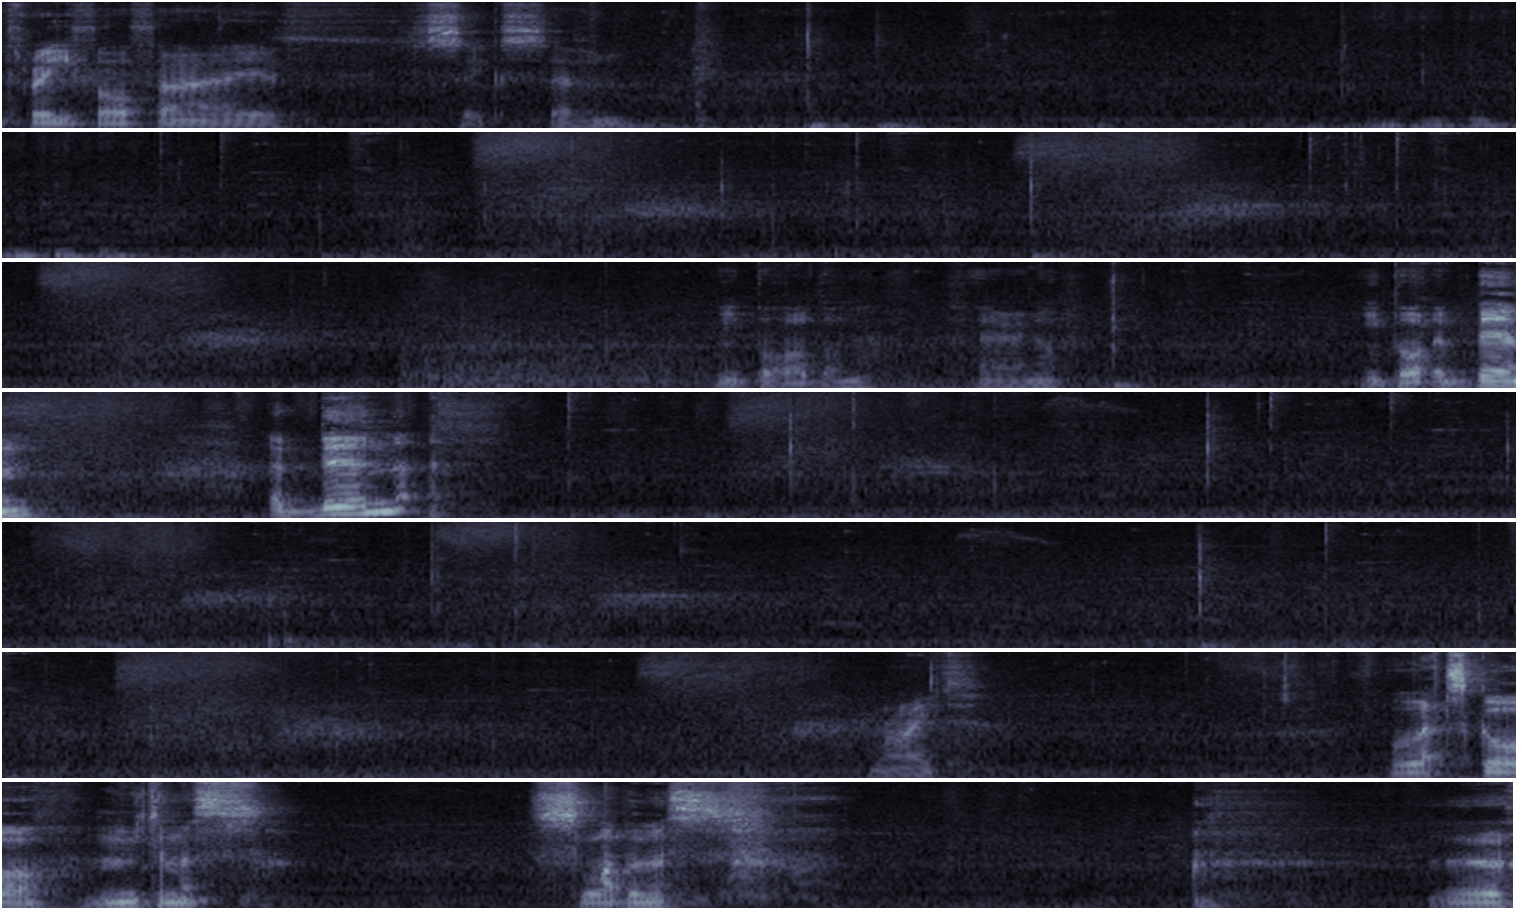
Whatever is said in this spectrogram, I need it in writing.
Three, four, five, six, seven. Bought a bomber. Fair enough. He bought a BIM. A BIM. Right. Let's go, Meetimus. Slabamus. Ugh.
